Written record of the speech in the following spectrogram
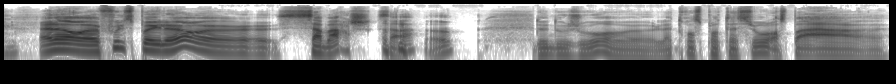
Alors, euh, full spoiler, euh, ça marche, ça. hein. De nos jours, euh, la transplantation, alors c'est pas,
